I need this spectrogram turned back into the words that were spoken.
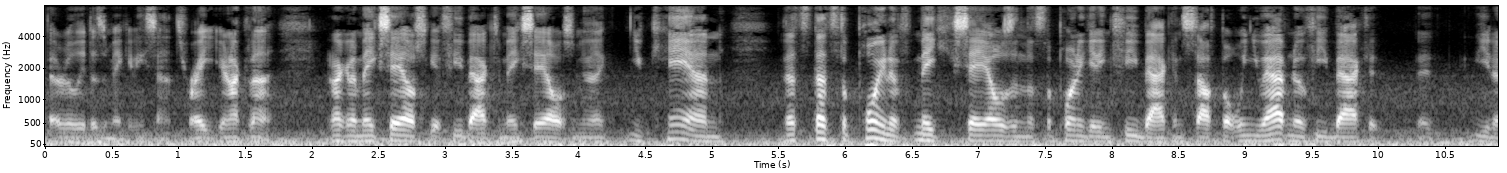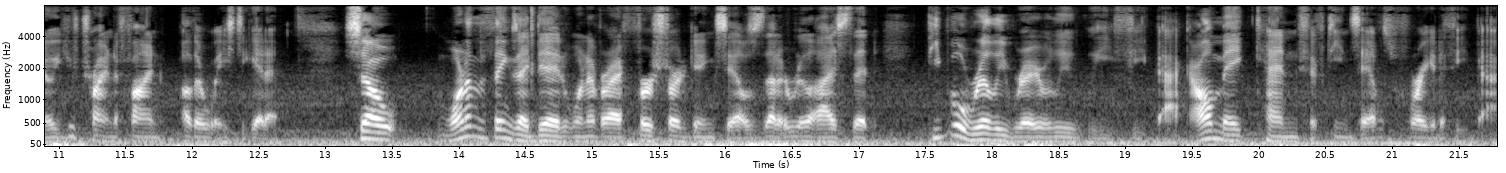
that really doesn't make any sense, right? You're not to you're not to make sales to get feedback to make sales. I mean, like you can that's that's the point of making sales and that's the point of getting feedback and stuff but when you have no feedback it, it, you know you're trying to find other ways to get it so one of the things i did whenever i first started getting sales is that i realized that people really rarely leave feedback i'll make 10 15 sales before i get a feedback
